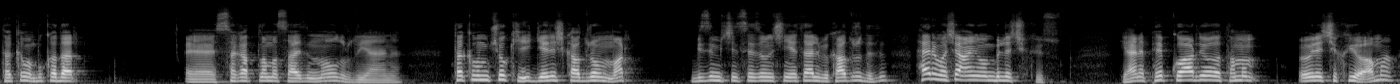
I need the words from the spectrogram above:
takımı bu kadar e, sakatlamasaydın ne olurdu yani? Takımım çok iyi, geniş kadrom var. Bizim için sezon için yeterli bir kadro dedin. Her maça aynı 11 ile çıkıyorsun. Yani Pep Guardiola tamam öyle çıkıyor ama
